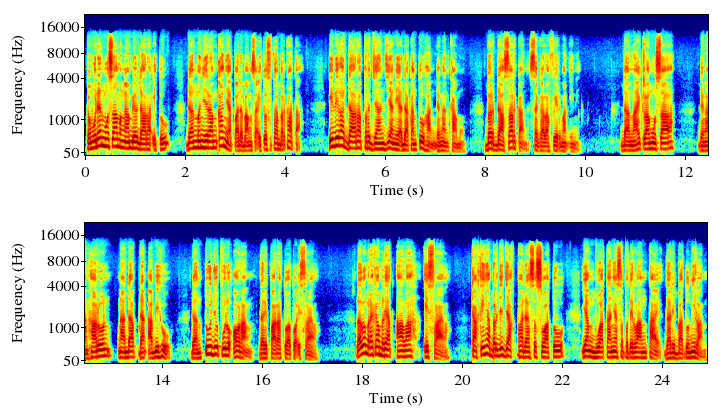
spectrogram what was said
Kemudian Musa mengambil darah itu, dan menyiramkannya pada bangsa itu serta berkata, Inilah darah perjanjian yang diadakan Tuhan dengan kamu, berdasarkan segala firman ini. Dan naiklah Musa dengan Harun, Nadab, dan Abihu, dan tujuh puluh orang dari para tua-tua Israel. Lalu mereka melihat Allah Israel, kakinya berjejak pada sesuatu yang buatannya seperti lantai dari batu nilam,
